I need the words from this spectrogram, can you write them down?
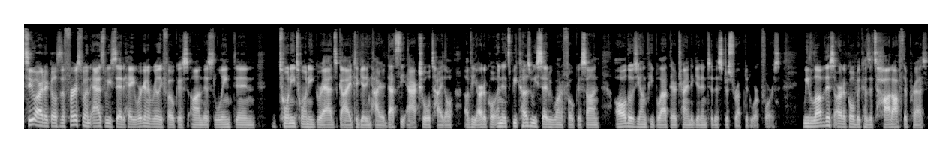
Two articles. The first one, as we said, hey, we're going to really focus on this LinkedIn 2020 grads guide to getting hired. That's the actual title of the article. And it's because we said we want to focus on all those young people out there trying to get into this disrupted workforce. We love this article because it's hot off the press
